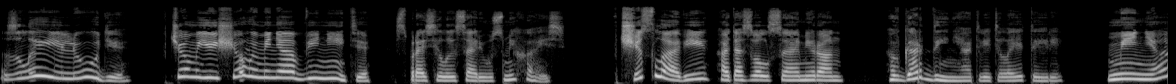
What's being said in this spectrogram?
«Злые люди! В чем еще вы меня обвините?» — спросил Исари, усмехаясь. «В тщеславии», — отозвался Амиран. «В гордыне», — ответила Этери. «Меня?»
